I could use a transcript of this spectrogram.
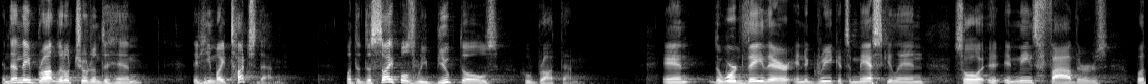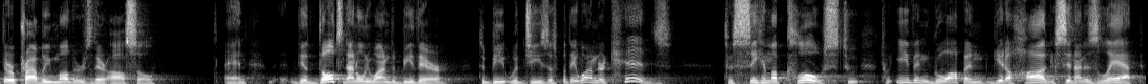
And then they brought little children to him that he might touch them. But the disciples rebuked those who brought them. And the word they there in the Greek, it's masculine, so it, it means fathers, but there were probably mothers there also. And the adults not only wanted to be there to be with Jesus, but they wanted their kids to see him up close, to, to even go up and get a hug, sit on his lap,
